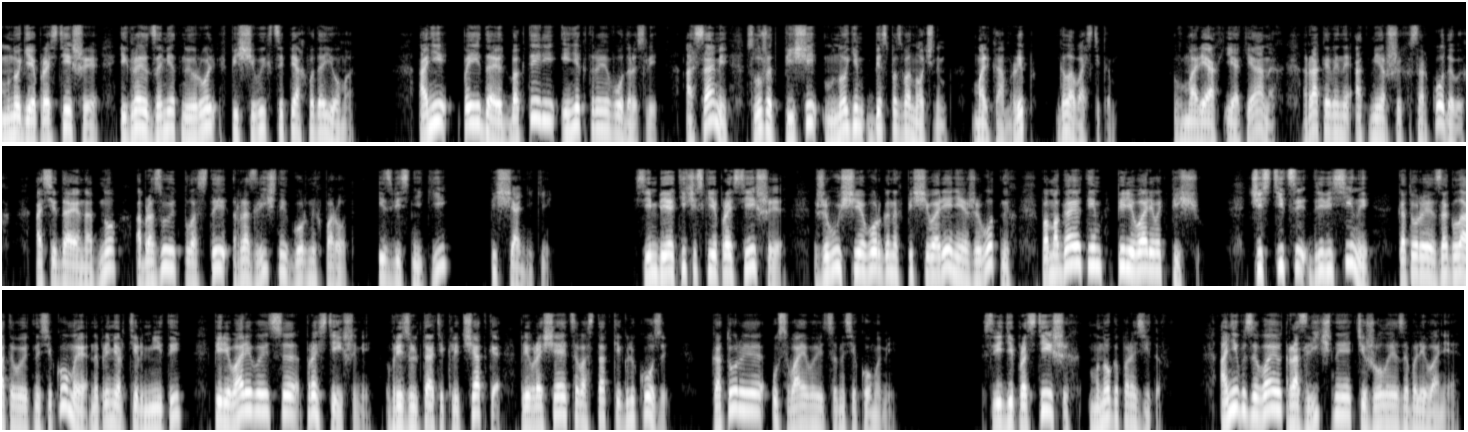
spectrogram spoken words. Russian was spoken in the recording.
Многие простейшие играют заметную роль в пищевых цепях водоема. Они поедают бактерии и некоторые водоросли, а сами служат пищей многим беспозвоночным, малькам рыб, головастикам. В морях и океанах раковины отмерших саркодовых, оседая на дно, образуют пласты различных горных пород – известняки, песчаники. Симбиотические простейшие, живущие в органах пищеварения животных, помогают им переваривать пищу. Частицы древесины, которые заглатывают насекомые, например, термиты, перевариваются простейшими. В результате клетчатка превращается в остатки глюкозы, которые усваиваются насекомыми. Среди простейших много паразитов. Они вызывают различные тяжелые заболевания.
